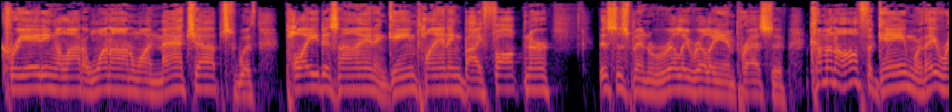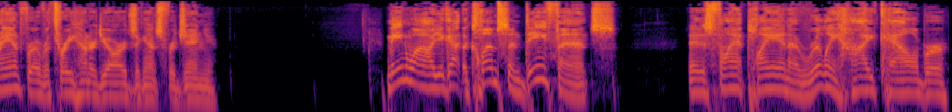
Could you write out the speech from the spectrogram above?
creating a lot of one-on-one matchups with play design and game planning by Faulkner. This has been really, really impressive. Coming off a game where they ran for over 300 yards against Virginia. Meanwhile, you got the Clemson defense that is playing a really high caliber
